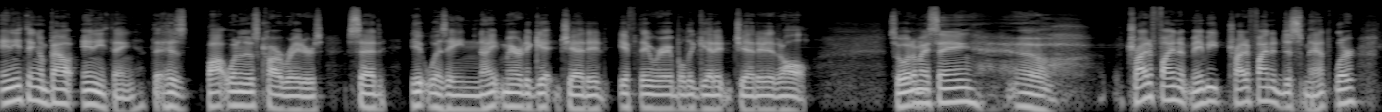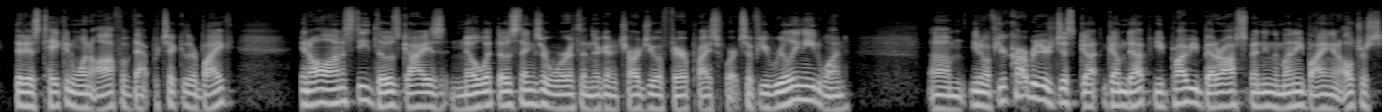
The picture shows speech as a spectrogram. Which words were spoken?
anything about anything that has bought one of those carburetors said it was a nightmare to get jetted if they were able to get it jetted at all. So what am I saying? Oh, try to find it. Maybe try to find a dismantler that has taken one off of that particular bike. In all honesty, those guys know what those things are worth, and they're going to charge you a fair price for it. So if you really need one, um, you know, if your carburetor's just got gummed up, you'd probably be better off spending the money buying an ultras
